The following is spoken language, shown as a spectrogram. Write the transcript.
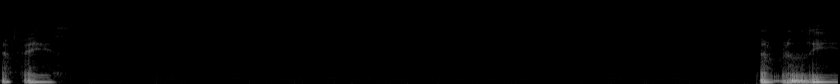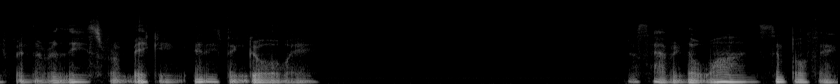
the face. Making anything go away. Just having the one simple thing.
